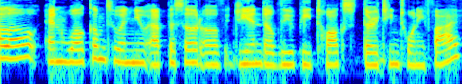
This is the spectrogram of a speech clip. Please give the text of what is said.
Hello and welcome to a new episode of GNWP Talks 1325.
